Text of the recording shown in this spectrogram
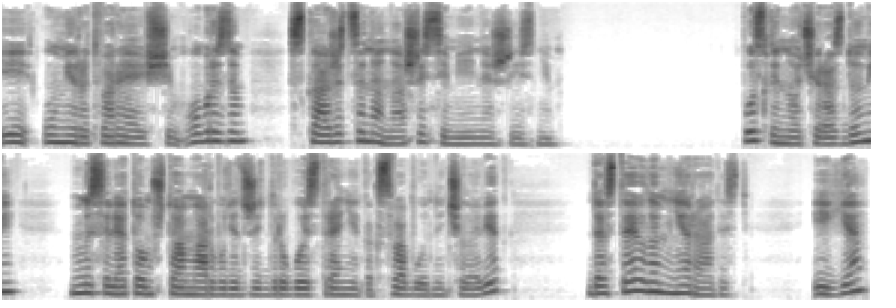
и умиротворяющим образом скажется на нашей семейной жизни. После ночи раздумий мысль о том, что Амар будет жить в другой стране как свободный человек, доставила мне радость, и я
